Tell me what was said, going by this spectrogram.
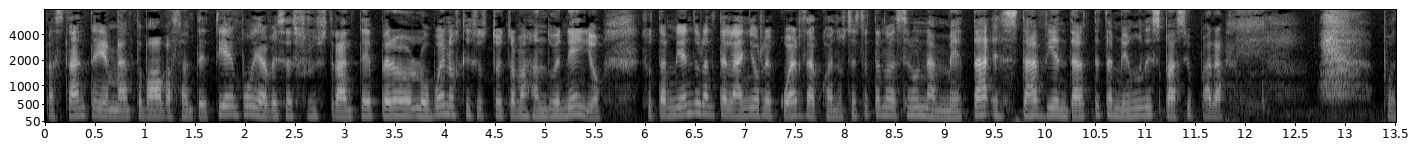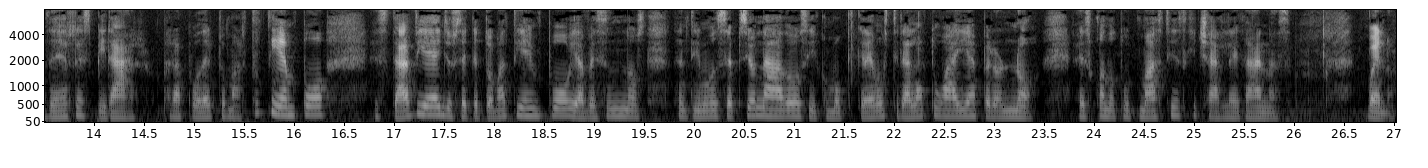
bastante y me han tomado bastante tiempo y a veces frustrante, pero lo bueno es que estoy trabajando en ello. So, también durante el año recuerda, cuando estés tratando de hacer una meta, está bien darte también un espacio para poder respirar para poder tomar tu tiempo. Está bien, yo sé que toma tiempo y a veces nos sentimos decepcionados y como que queremos tirar la toalla, pero no, es cuando tú más tienes que echarle ganas. Bueno,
